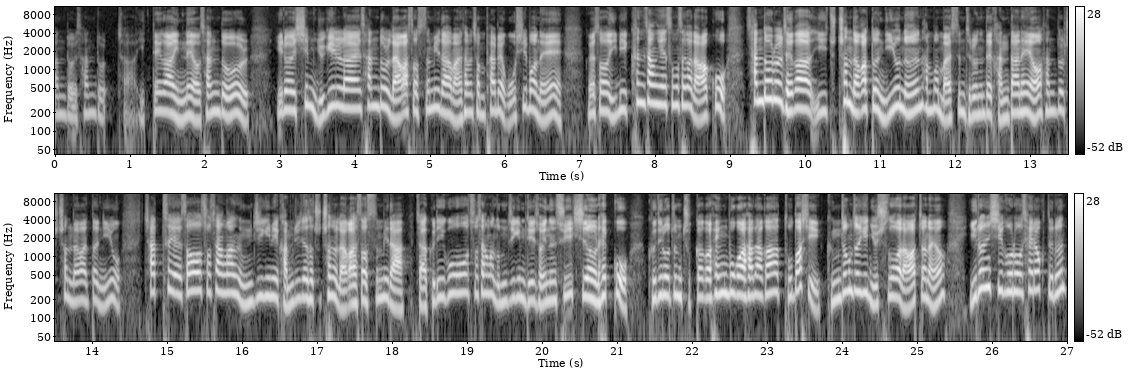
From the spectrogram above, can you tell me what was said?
산돌 산돌. 자 이때가 있네요. 산돌. 1월 16일 날 산돌 나갔었습니다. 13,850원에. 그래서 이미 큰 상의 승세가 나왔고 산돌을 제가 이 추천 나갔던 이유는 한번 말씀드렸는데 간단해요. 산돌 추천 나갔던 이유. 차트에서 수상한 움직임이 감지돼서 추천을 나갔었습니다. 자 그리고 수상한 움직임 뒤에 저희는 수익 실현을 했고 그 뒤로 좀 주가가 횡보가 하다가 또다시 긍정적인 뉴스가 나왔잖아요. 이런 식으로 세력들은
